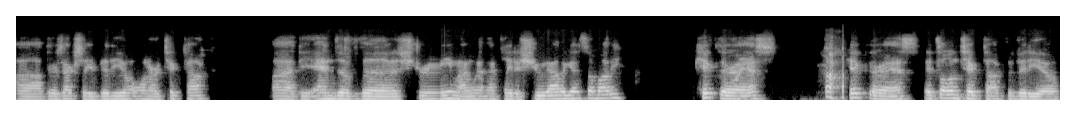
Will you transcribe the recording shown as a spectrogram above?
Uh, there's actually a video on our TikTok. Uh, at the end of the stream, I went and I played a shootout against somebody, kicked their ass, kick their ass. It's on TikTok, the video.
